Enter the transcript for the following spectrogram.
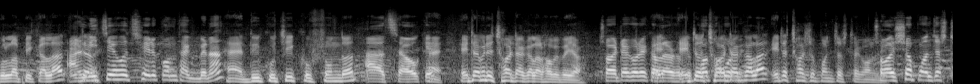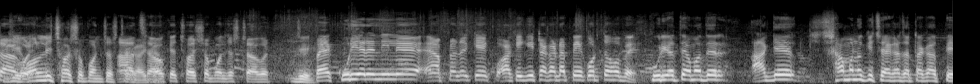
গোলাপি কালার। আর নিচে হচ্ছে এরকম থাকবে না? হ্যাঁ দুই কুচি খুব সুন্দর। আচ্ছা ওকে। হ্যাঁ এটা আমি ছয়টা কালার হবে ভাইয়া। ছয়টা করে কালার হবে এটা ছয়টা কালার এটা ছয়শো পঞ্চাশ টাকা only। ছয়শো পঞ্চাশ টাকা জি করে। অনলি ছয়শো পঞ্চাশ টাকা আচ্ছা ওকে ছয়শো পঞ্চাশ টাকা করে। জি। ভাই কুরিয়ারে নিলে আপনাদেরকে আগে কি টাকাটা পে করতে হবে? কুরিয়াতে আমাদের আগে সামান্য কিছু এক হাজার টাকা পে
